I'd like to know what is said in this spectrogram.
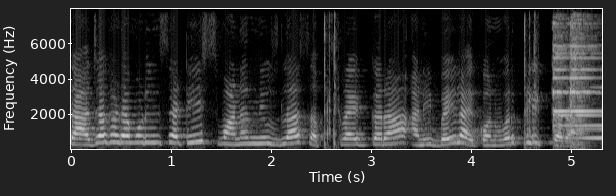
ताज्या घडामोडींसाठी स्वानंद न्यूजला सबस्क्राईब करा आणि बेल आयकॉनवर क्लिक करा.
